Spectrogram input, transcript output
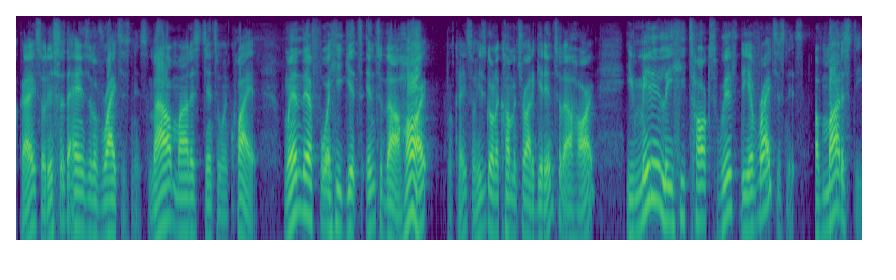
Okay, so this is the angel of righteousness, mild, modest, gentle, and quiet. When therefore he gets into thy heart, okay, so he's going to come and try to get into thy heart, immediately he talks with thee of righteousness, of modesty,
